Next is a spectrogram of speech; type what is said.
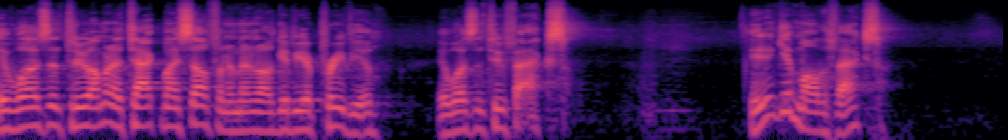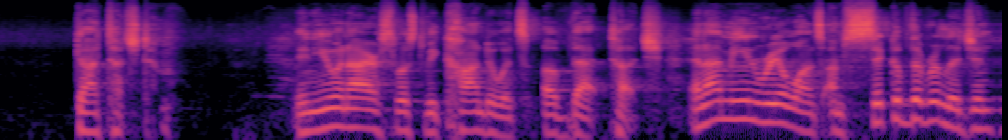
It wasn't through, I'm going to attack myself in a minute, I'll give you a preview. It wasn't through facts. He didn't give him all the facts. God touched him. And you and I are supposed to be conduits of that touch. And I mean real ones. I'm sick of the religion.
